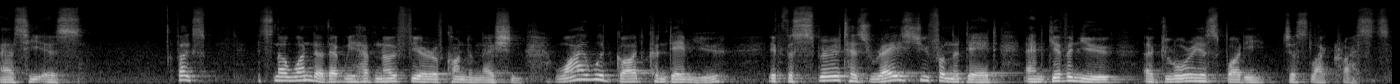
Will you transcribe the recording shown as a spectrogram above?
as He is. Folks, it's no wonder that we have no fear of condemnation. Why would God condemn you if the Spirit has raised you from the dead and given you a glorious body just like Christ's?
